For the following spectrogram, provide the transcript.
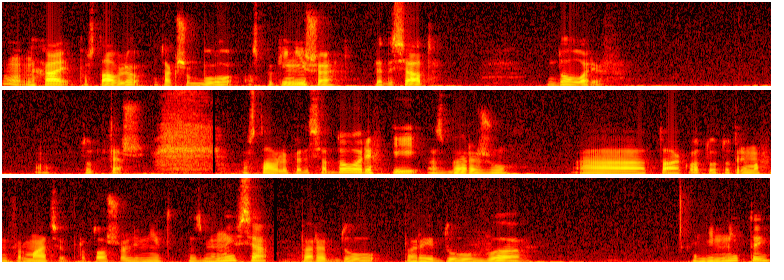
ну, нехай поставлю так, щоб було спокійніше 50 доларів. Тут теж поставлю 50 доларів і збережу. А, так, от тут отримав інформацію про те, що ліміт змінився. Перейду, перейду в ліміти.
